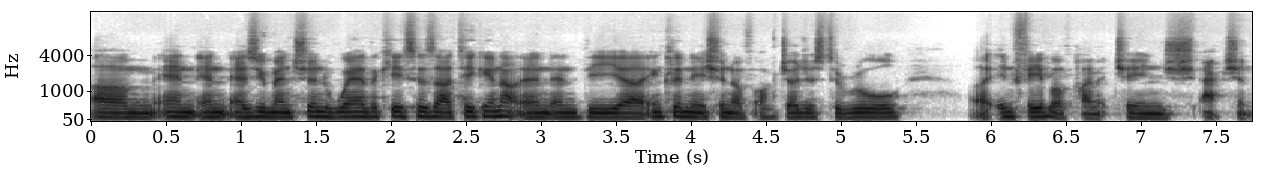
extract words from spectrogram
Um, and, and as you mentioned, where the cases are taken out and, and the uh, inclination of, of judges to rule uh, in favor of climate change action.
